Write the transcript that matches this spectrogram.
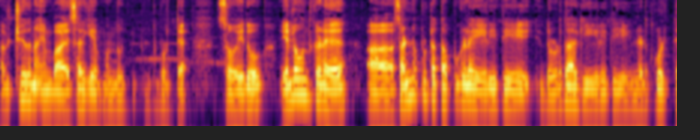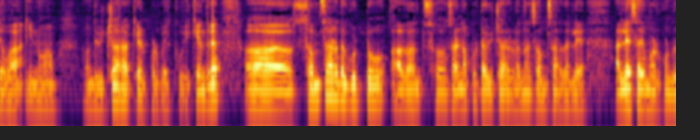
ಅವಿಚ್ಛೇದನ ಎಂಬ ಹೆಸರಿಗೆ ಮುಂದೆ ಬಿಡುತ್ತೆ ಸೊ ಇದು ಎಲ್ಲೋ ಒಂದು ಕಡೆ ಸಣ್ಣ ಪುಟ್ಟ ತಪ್ಪುಗಳೇ ಈ ರೀತಿ ದೊಡ್ಡದಾಗಿ ಈ ರೀತಿ ನಡೆದುಕೊಳ್ತೇವ ಎನ್ನುವ ಒಂದು ವಿಚಾರ ಕೇಳ್ಪಡ್ಬೇಕು ಏಕೆಂದರೆ ಸಂಸಾರದ ಗುಟ್ಟು ಸೊ, ಸಣ್ಣ ಪುಟ್ಟ ವಿಚಾರಗಳನ್ನು ಸಂಸಾರದಲ್ಲೇ ಅಲ್ಲೇ ಸರಿ ಮಾಡಿಕೊಂಡು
